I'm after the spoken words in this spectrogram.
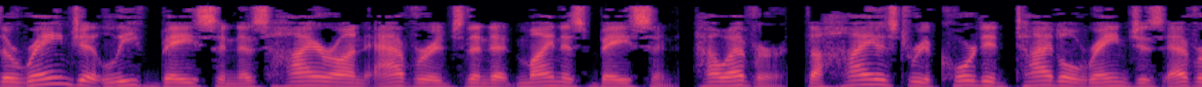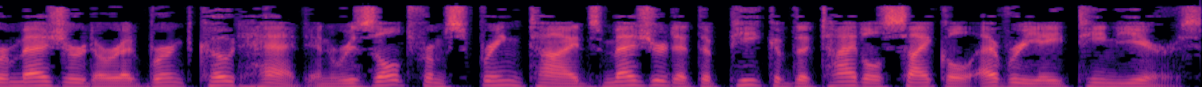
The range at Leaf Basin is higher on average than at Minas Basin, however, the highest recorded tidal ranges ever measured are at Burnt Coat Head and result from spring tides measured at the peak of the tidal cycle every 18 years.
